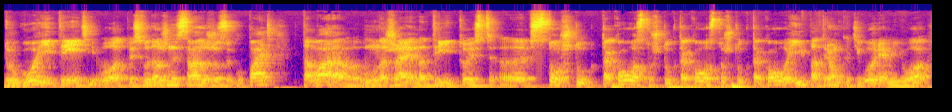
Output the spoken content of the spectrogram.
другой и третий. Вот. То есть вы должны сразу же закупать товара, умножая на 3, то есть 100 э, штук такого, 100 штук такого, 100 штук такого, и по трем категориям его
